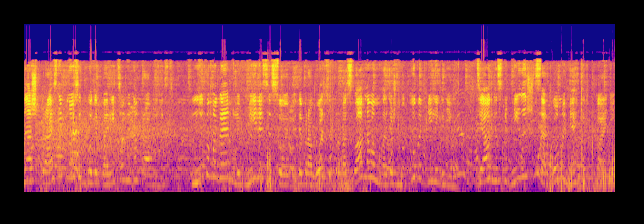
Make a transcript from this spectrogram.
наш праздник носит благотворительную направленность. Мы помогаем Людмиле Сысоевой, добровольцу православного молодежного клуба «Пилигрим». Диагноз Людмилы – саркома мягких тканей.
